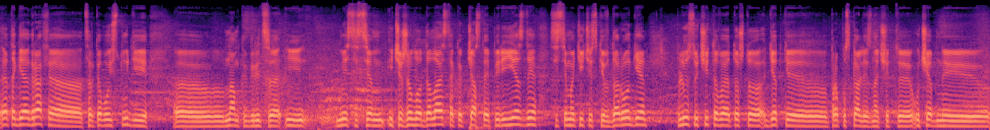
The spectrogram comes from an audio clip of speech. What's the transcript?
Эта география цирковой студии э, нам, как говорится, и вместе с тем и тяжело далась, так как частые переезды систематически в дороге. Плюс, учитывая то, что детки э, пропускали, значит, э, учебный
